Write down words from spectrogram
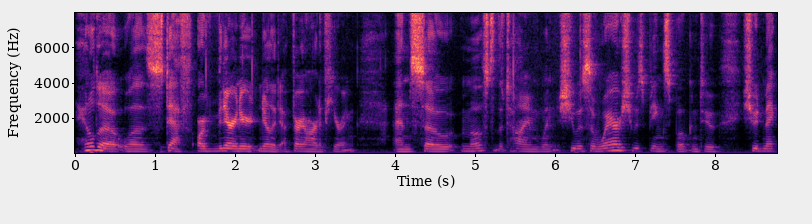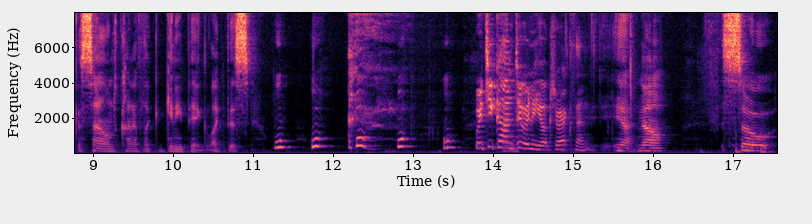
Hilda was deaf, or very near, nearly deaf, very hard of hearing. And so most of the time, when she was aware she was being spoken to, she would make a sound kind of like a guinea pig, like this. Whoop, whoop, whoop, whoop, whoop. Which you can't do in a Yorkshire accent. Yeah, no. So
